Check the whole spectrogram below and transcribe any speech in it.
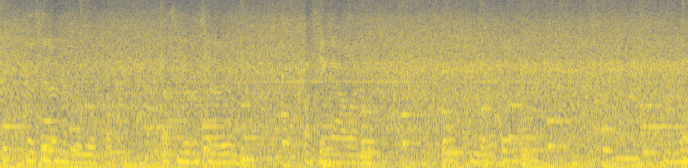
Yung sila nagluluto. Tapos meron sila yung pasingawan. Yung ito yung ano,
